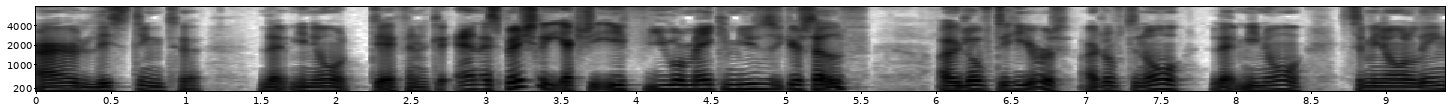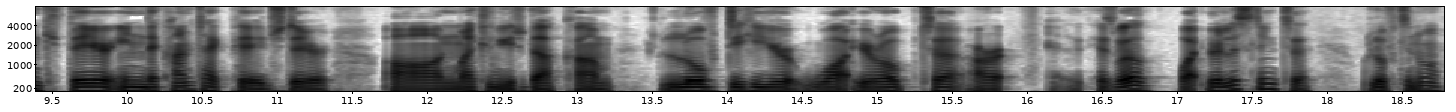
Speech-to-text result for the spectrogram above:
are listening to. Let me know, definitely. And especially, actually, if you are making music yourself, I'd love to hear it. I'd love to know. Let me know. Send me a link there in the contact page there on michaelmuta.com. Love to hear what you're up to or as well what you're listening to. Love to know.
